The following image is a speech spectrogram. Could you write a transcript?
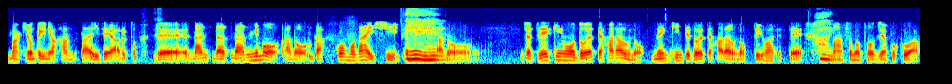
まあ、基本的には反対であると。で、何何にもあの学校もないし、えー、あのじゃあ税金をどうやって払うの？年金ってどうやって払うのって言われて、はい、まあその当時は僕は、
